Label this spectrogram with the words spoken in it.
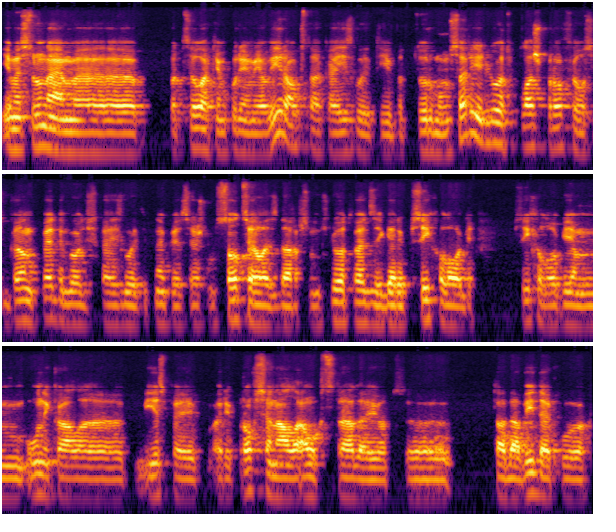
Ja mēs runājam eh, par cilvēkiem, kuriem jau ir augstākā izglītība. Tur mums arī ir ļoti plašs profils, gan pedagoģiskā izglītība, nepieciešams sociālais darbs, mums ļoti vajadzīgi arī psihologi Psihologiem unikāla iespēja arī profesionāli augt strādājot eh, tādā vidē, ko,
